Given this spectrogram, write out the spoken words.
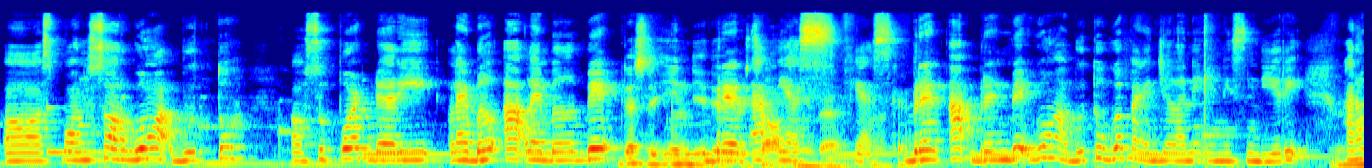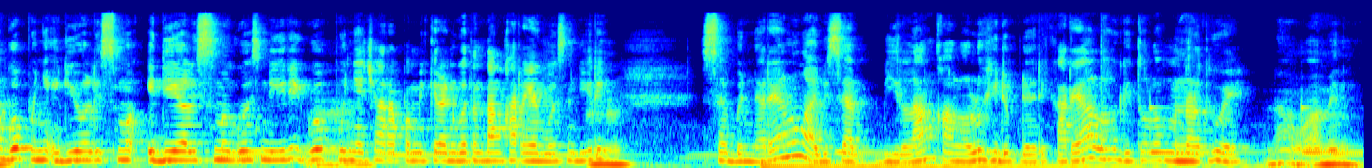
uh, sponsor gue nggak butuh uh, support dari label A label B That's the indie that brand A yes about. yes Okay. brand A brand B gue nggak butuh gue pengen jalanin ini sendiri karena gue punya idealisme idealisme gue sendiri gue Hmm. punya cara pemikiran gue tentang karya gue sendiri Mhm. sebenarnya lu nggak bisa bilang kalau lu hidup dari karya lo gitu loh menurut gue No, I mean,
